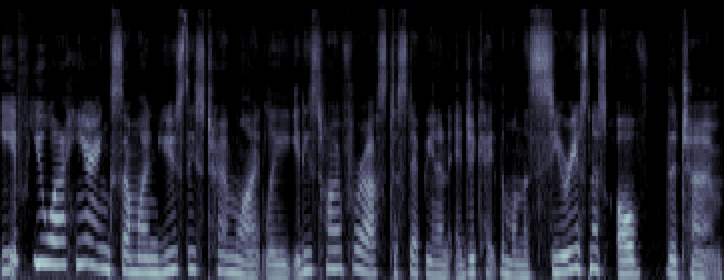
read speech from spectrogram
If you are hearing someone use this term lightly, it is time for us to step in and educate them on the seriousness of the term.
